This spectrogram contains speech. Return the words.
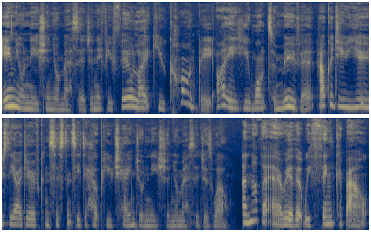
in your niche and your message. And if you feel like you can't be, i.e., you want to move it, how could you use the idea of consistency to help you change your niche and your message as well? Another area that we think about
